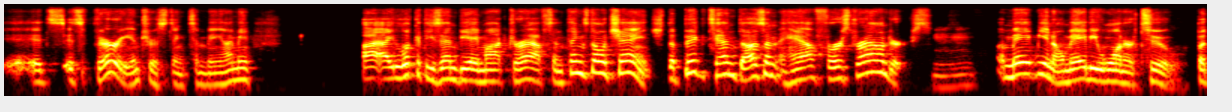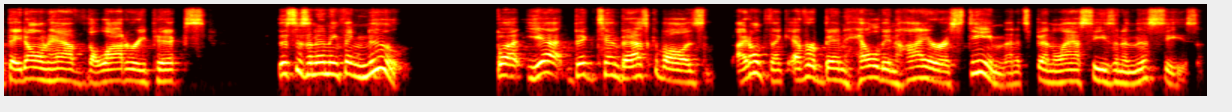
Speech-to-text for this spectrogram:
it's it's very interesting to me. I mean, I, I look at these NBA mock drafts and things don't change. The Big Ten doesn't have first rounders. Mm-hmm. Uh, maybe you know maybe one or two, but they don't have the lottery picks. This isn't anything new, but yet Big Ten basketball is I don't think ever been held in higher esteem than it's been last season and this season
